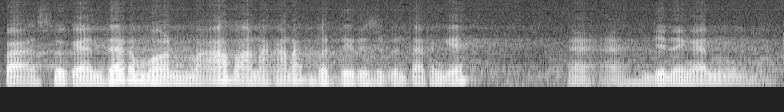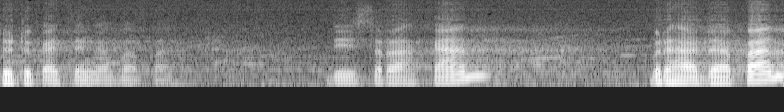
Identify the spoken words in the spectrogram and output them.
Pak Sukendar mohon maaf anak-anak berdiri sebentar nggih. Eh, eh, jenengan duduk aja nggak apa-apa. Diserahkan berhadapan.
